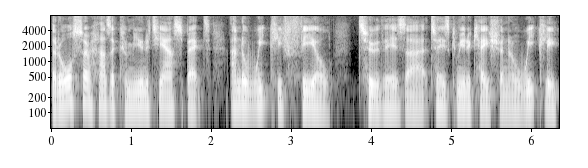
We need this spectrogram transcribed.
that also has a community aspect and a weekly feel to his uh, to his communication, a weekly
